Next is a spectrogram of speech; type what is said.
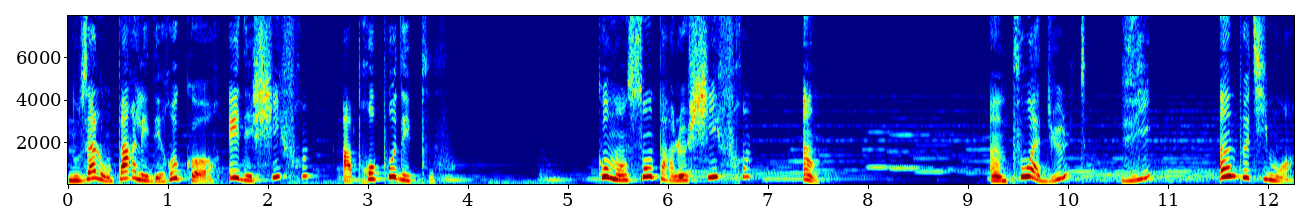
nous allons parler des records et des chiffres à propos des poux. Commençons par le chiffre 1. Un pou adulte vit un petit mois,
